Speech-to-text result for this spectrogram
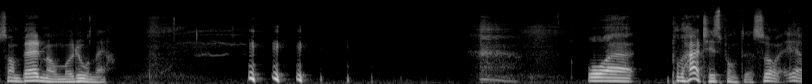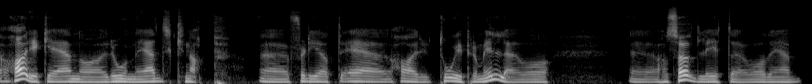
så han ber meg om å roe ned. Og eh, på dette tidspunktet så jeg, har ikke jeg noe ro ned-knapp, eh, fordi at jeg har to i promille og eh, har søvd lite, og den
